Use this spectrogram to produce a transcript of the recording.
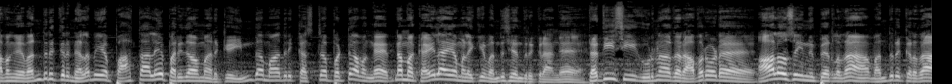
அவங்க வந்திருக்கிற நிலைமைய பார்த்தாலே பரிதாபமா இருக்கு. இந்த மாதிரி கஷ்டப்பட்டு அவங்க நம்ம கைலாய மலைக்கு வந்து சேர்ந்திருக்கிறாங்க. ததீசி குருநாதர் அவரோட ஆலோசனை பேர்ல தான் வந்திருக்கிறதா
